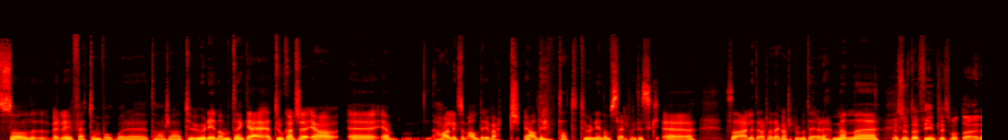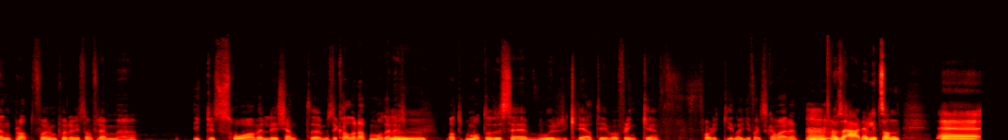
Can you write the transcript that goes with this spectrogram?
så veldig fett om folk bare tar seg turen innom, tenker jeg. Jeg tror kanskje Jeg har, eh, jeg har liksom aldri vært Jeg har aldri tatt turen innom selv, faktisk. Eh, så det er litt rart at jeg kanskje promoterer det, men eh, Jeg syns det er fint liksom, at det er en plattform for å liksom fremme ikke så veldig kjente musikaler, da, på en måte. Eller Mm. at på en måte du ser hvor kreative og flinke folk i Norge faktisk kan være. Mm, og så er det litt sånn eh,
